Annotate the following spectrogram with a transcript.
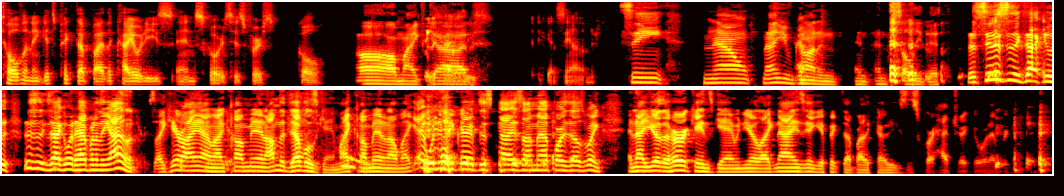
Tolvanen gets picked up by the Coyotes and scores his first goal oh my god. Against the Islanders. See now, now you've gone and, and, and sullied it. This, see, this is exactly what this is exactly what happened to the Islanders. Like here I am, I come in, I'm the Devils game. I come in and I'm like, hey, wouldn't it be great if this guy's on Matt Barzal's wing? And now you're the Hurricanes game, and you're like, nah, he's gonna get picked up by the Coyotes and score a hat trick or whatever.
